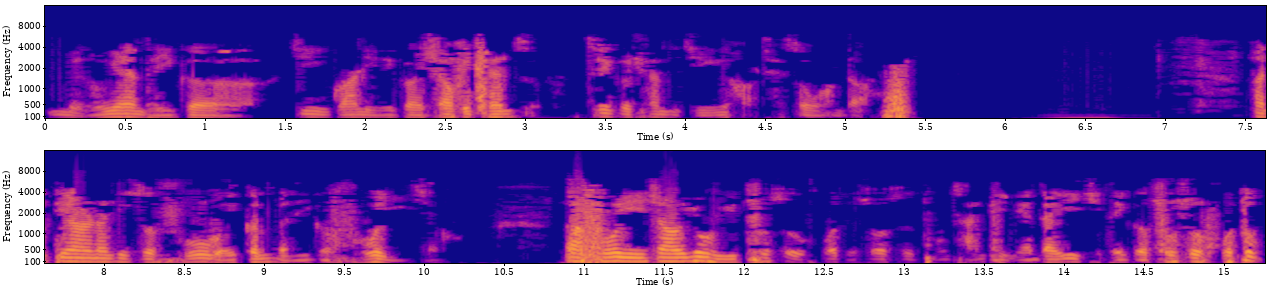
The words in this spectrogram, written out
美容院的一个经营管理的一个消费圈子，这个圈子经营好才是王道。那第二呢，就是服务为根本的一个服务营销。那服务营销用于出售或者说是同产品连在一起的一个出售活动，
